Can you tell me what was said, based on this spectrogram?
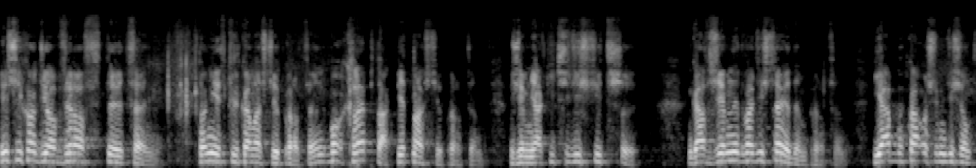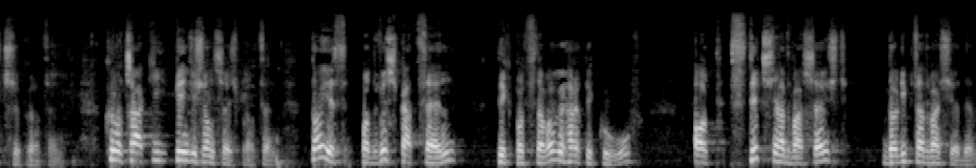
Jeśli chodzi o wzrost y, cen, to nie jest kilkanaście procent, bo chleb tak, 15%, ziemniaki 33%, gaz ziemny 21%, jabłka 83%, kurczaki 56%. To jest podwyżka cen tych podstawowych artykułów od stycznia 2,6 do lipca 2,7.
